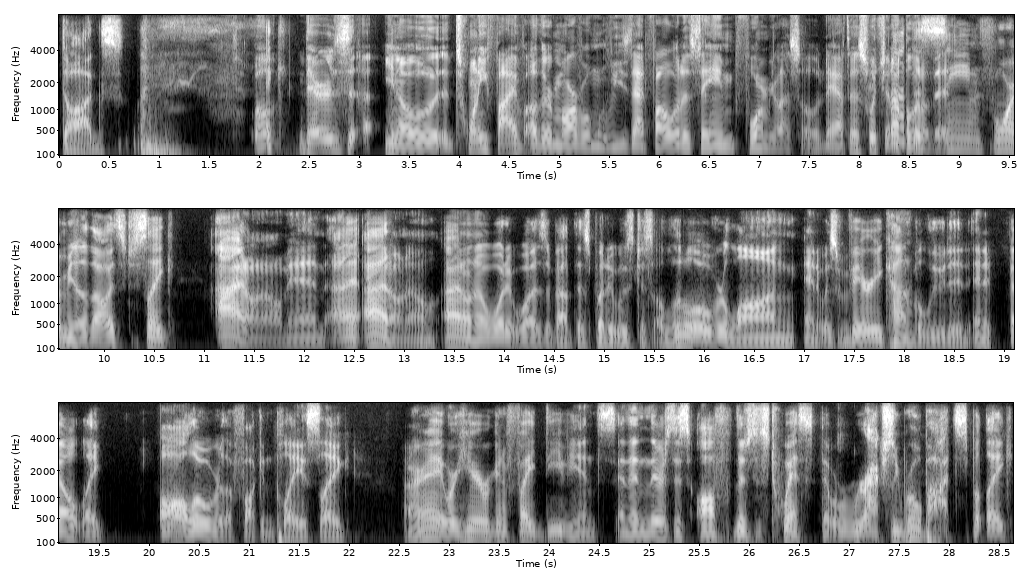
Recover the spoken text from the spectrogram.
dogs? Well, there's uh, you know 25 other Marvel movies that follow the same formula, so they have to switch it up a little the bit. Same formula though. It's just like I don't know, man. I I don't know. I don't know what it was about this, but it was just a little overlong and it was very convoluted and it felt like all over the fucking place. Like, all right, we're here. We're gonna fight deviants, and then there's this off. There's this twist that we're, we're actually robots. But like,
